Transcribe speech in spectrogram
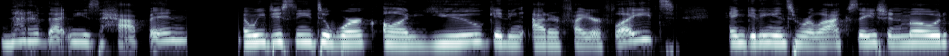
none of that needs to happen. And we just need to work on you getting out of fight or flight and getting into relaxation mode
